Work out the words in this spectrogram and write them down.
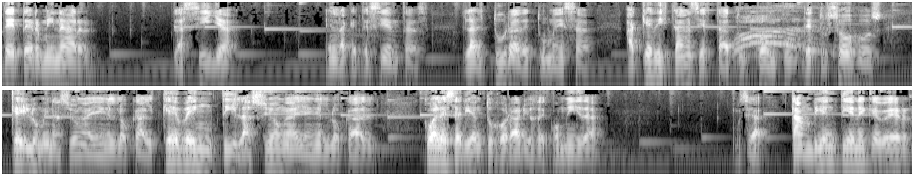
determinar la silla en la que te sientas, la altura de tu mesa, a qué distancia está tu compu de tus ojos, qué iluminación hay en el local, qué ventilación hay en el local, cuáles serían tus horarios de comida. O sea, también tiene que ver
